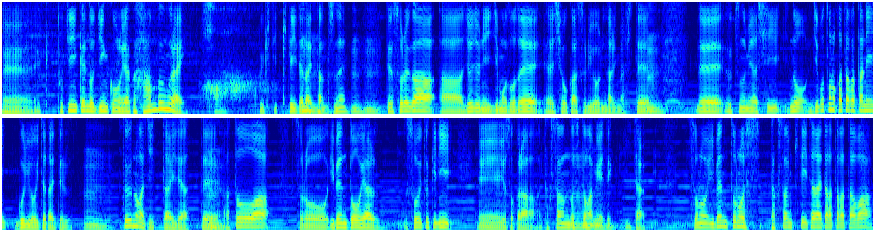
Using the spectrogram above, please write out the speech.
えー、栃木県の人口の約半分ぐらい。はあ来ていただいたんですね、うんうんうん、でそれがあ徐々に地元で、えー、紹介するようになりまして、うん、で宇都宮市の地元の方々にご利用いただいている、うん、というのが実態であって、うん、あとはそのイベントをやる。そういう時に、えー、よそからたくさんの人が見えていた、うん、そのイベントのたくさん来ていただいた方々は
